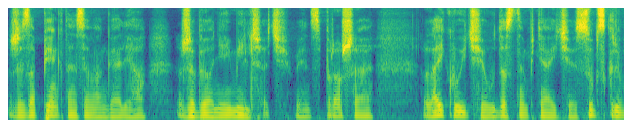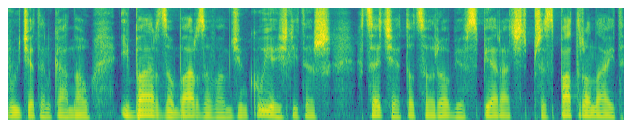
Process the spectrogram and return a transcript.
że za piękna jest Ewangelia, żeby o niej milczeć. Więc proszę lajkujcie, udostępniajcie, subskrybujcie ten kanał i bardzo, bardzo Wam dziękuję, jeśli też chcecie to, co robię, wspierać przez Patronite,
